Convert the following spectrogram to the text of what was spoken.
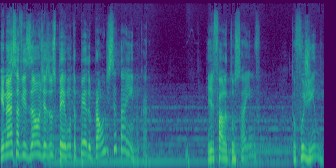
E nessa visão, Jesus pergunta: Pedro, para onde você está indo, cara? E ele fala: Estou saindo, estou fugindo.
